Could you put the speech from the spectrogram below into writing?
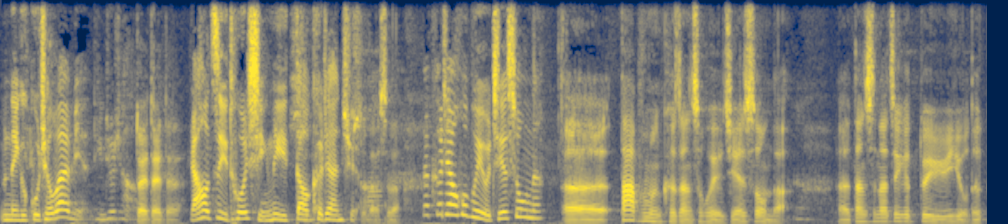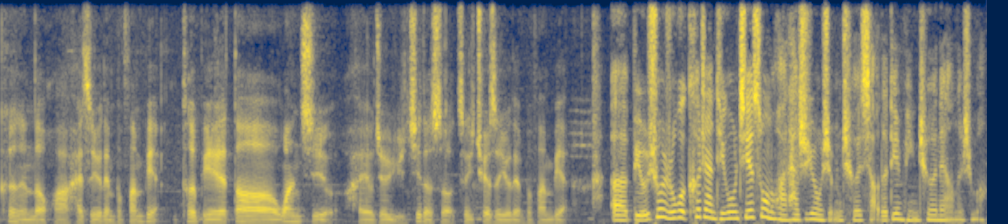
那个古城外面停车场。对对对。然后自己拖行李到客栈去。是的，是的。那客栈会不会有接送呢？呃，大部分客栈是会有接送的。呃，但是呢，这个对于有的客人的话还是有点不方便，特别到旺季还有就雨季的时候，这确实有点不方便。呃，比如说如果客栈提供接送的话，他是用什么车？小的电瓶车那样的是吗？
